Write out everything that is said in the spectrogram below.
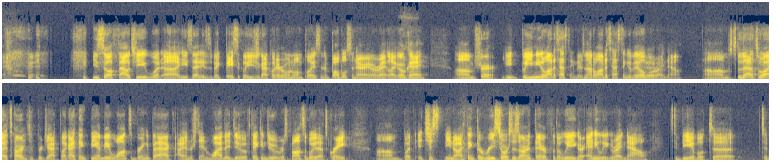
you saw Fauci. What uh, he said is like basically you just got to put everyone in one place in a bubble scenario, right? Like okay, mm-hmm. um, sure, you, but you need a lot of testing. There's not a lot of testing available yeah. right now. Um, so that's why it's hard to project. Like I think the NBA wants to bring it back. I understand why they do. If they can do it responsibly, that's great. Um, but it just, you know, I think the resources aren't there for the league or any league right now to be able to to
